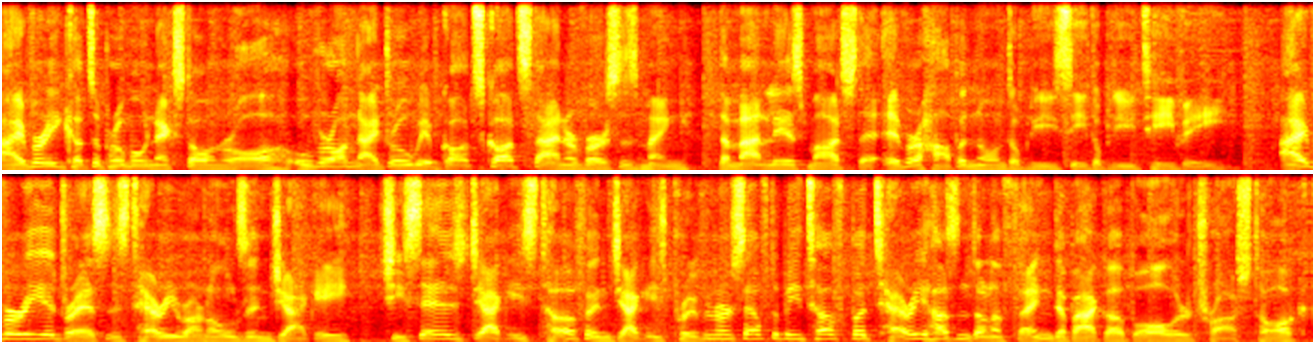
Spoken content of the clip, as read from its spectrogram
Ivory cuts a promo next on Raw. Over on Nitro, we've got Scott Steiner versus Meng, the manliest match that ever happened on WCW TV. Ivory addresses Terri Runnels and Jackie. She says Jackie's tough and Jackie's proven herself to be tough, but Terri hasn't done a thing to back up all her trash talk.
